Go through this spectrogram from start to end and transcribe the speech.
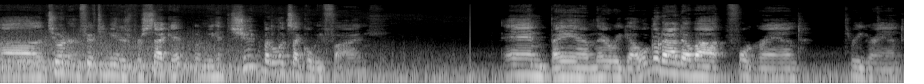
uh, 250 meters per second when we hit the chute, but it looks like we'll be fine. And bam, there we go. We'll go down to about four grand, three grand.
